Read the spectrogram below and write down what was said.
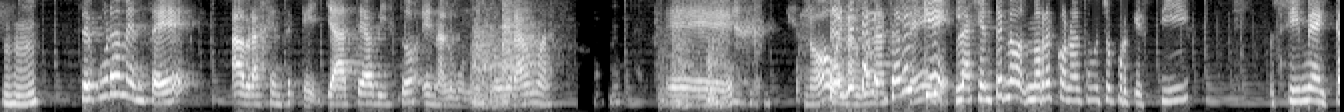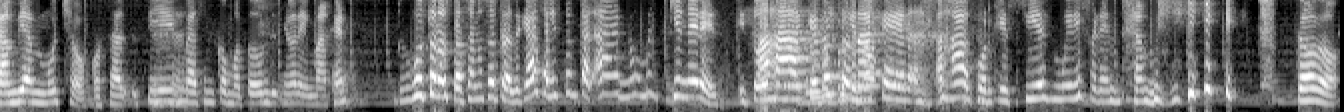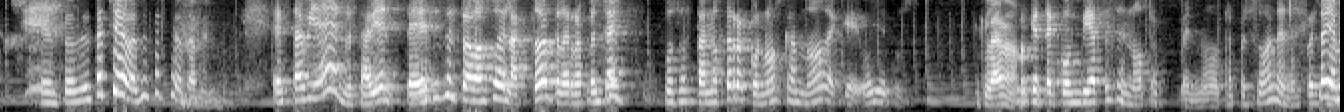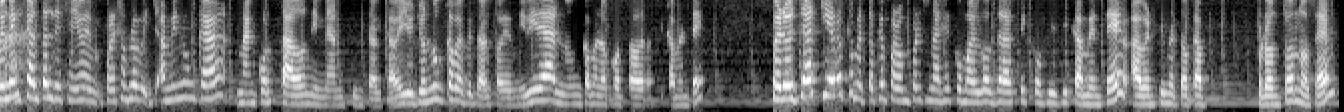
Uh -huh. Seguramente habrá gente que ya te ha visto en algunos programas. Eh, no, Tal vez, ¿sabes, ¿sabes qué? La gente no, no reconoce mucho porque sí sí me cambian mucho, o sea, sí Ajá. me hacen como todo un diseño de imagen. Justo nos pasó a nosotras, de que, ah, saliste en tal, ah, no, ¿quién eres? Y todo Ajá, ¿qué personaje no, eras? Ajá, porque sí es muy diferente a mí, todo. Entonces, está chido, eso está chido también. Está bien, está bien. Ese es el trabajo del actor, que de repente, sí. pues hasta no te reconozcan, ¿no? De que, oye, pues Claro. Porque te conviertes en otro, en otra persona, en un personaje. Sí, a mí me encanta el diseño de, por ejemplo, a mí nunca me han cortado ni me han pintado el cabello. Yo nunca me he pintado el cabello en mi vida, nunca me lo he cortado drásticamente. Pero ya quiero que me toque para un personaje como algo drástico físicamente, a ver si me toca pronto, no sé.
